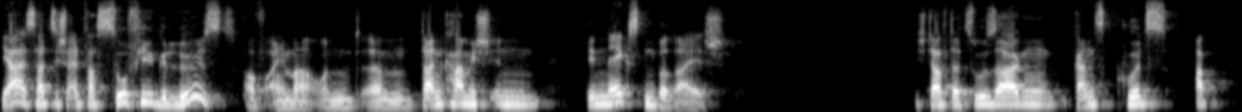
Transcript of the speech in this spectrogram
ja, es hat sich einfach so viel gelöst auf einmal. Und ähm, dann kam ich in den nächsten Bereich. Ich darf dazu sagen, ganz kurz ab,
